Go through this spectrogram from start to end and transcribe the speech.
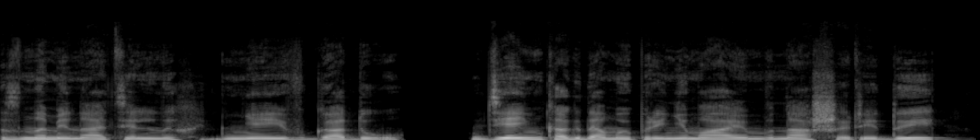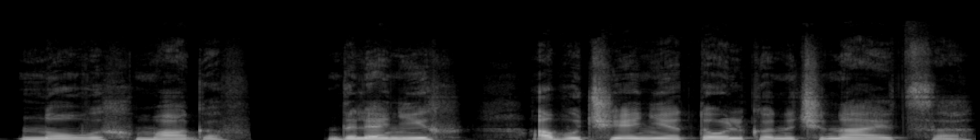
знаменательных дней в году. День, когда мы принимаем в наши ряды новых магов. Для них обучение только начинается.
